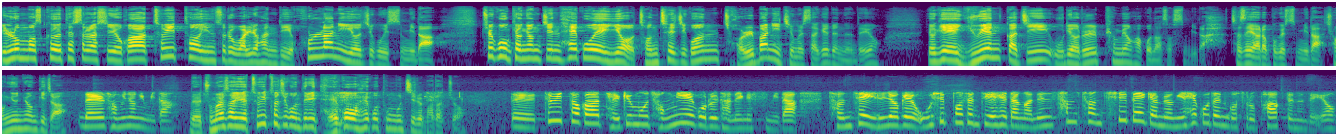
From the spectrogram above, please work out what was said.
일론 머스크 테슬라 CEO가 트위터 인수를 완료한 뒤 혼란이 이어지고 있습니다. 최고 경영진 해고에 이어 전체 직원 절반이 짐을 싸게 됐는데요. 여기에 유엔까지 우려를 표명하고 나섰습니다. 자세히 알아보겠습니다. 정윤형 기자. 네, 정윤영입니다. 네, 주말 사이에 트위터 직원들이 대거 해고 통보지를 받았죠. 네, 트위터가 대규모 정리 해고를 단행했습니다. 전체 인력의 50%에 해당하는 3,700여 명이 해고된 것으로 파악되는데요.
